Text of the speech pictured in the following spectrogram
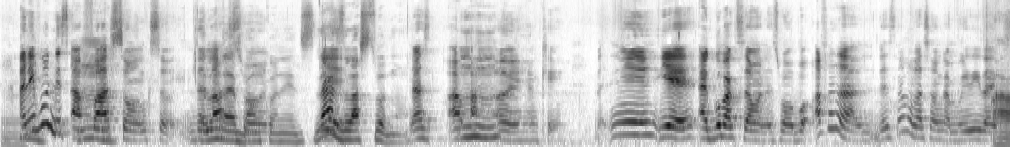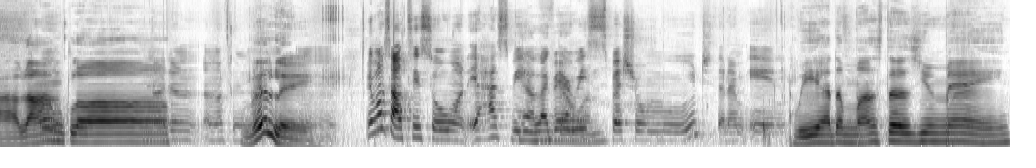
And even this Afa song, so the Mm. I don't last like bank on it. That's Yeah. the last one now. That's uh, Mm-hmm. uh, oh, yeah, okay. Yeah, yeah, I go back to that one as well. But after that, there's no other song I'm really like. Alarm oh, no, I clock. don't. I'm not feeling. that. Really? Even Salty Soul one, it has to be Yeah, like very one. special mood that I'm in. We are the monsters you made.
